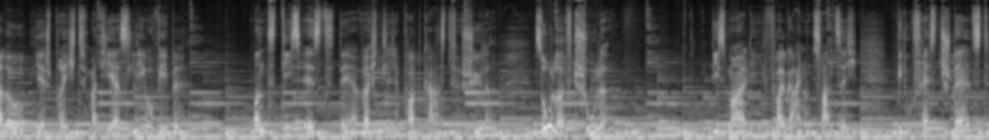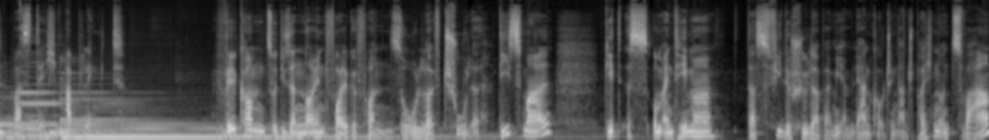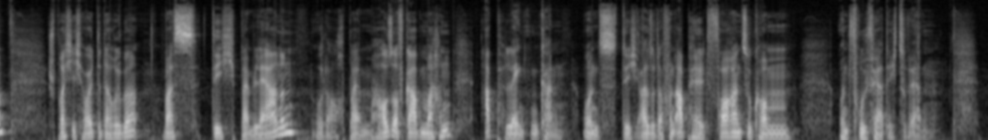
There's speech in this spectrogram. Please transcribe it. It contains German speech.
Hallo, hier spricht Matthias Leo Webel. Und dies ist der wöchentliche Podcast für Schüler. So läuft Schule. Diesmal die Folge 21, wie du feststellst, was dich ablenkt. Willkommen zu dieser neuen Folge von So läuft Schule. Diesmal geht es um ein Thema, das viele Schüler bei mir im Lerncoaching ansprechen. Und zwar spreche ich heute darüber, was dich beim Lernen oder auch beim Hausaufgaben machen ablenken kann und dich also davon abhält, voranzukommen und früh fertig zu werden.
